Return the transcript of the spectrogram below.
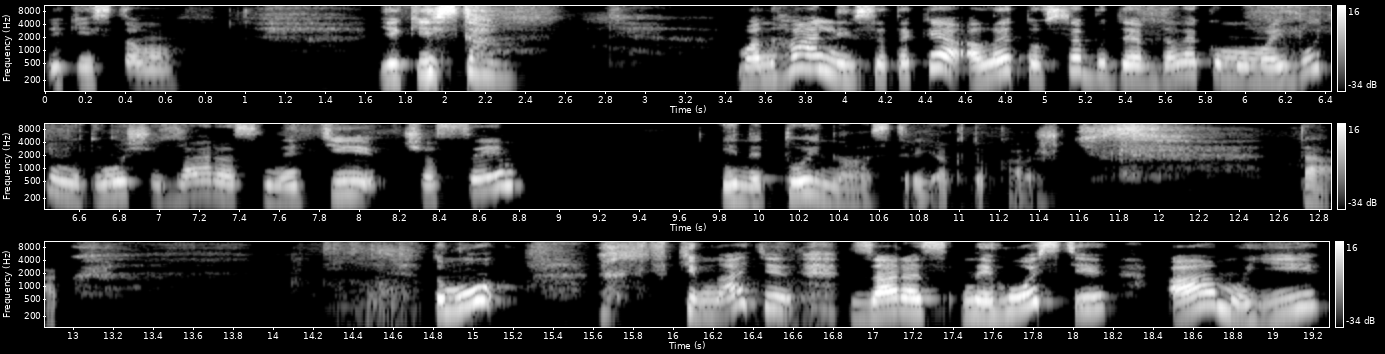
якісь там, якісь там мангальні, все таке, але то все буде в далекому майбутньому, тому що зараз не ті часи і не той настрій, як то кажуть. Так. Тому в кімнаті зараз не гості, а мої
